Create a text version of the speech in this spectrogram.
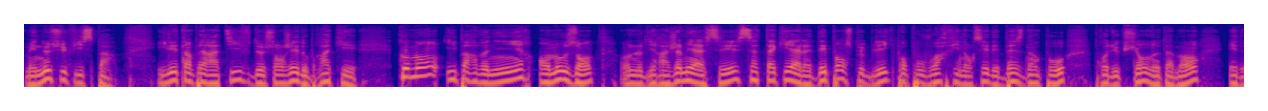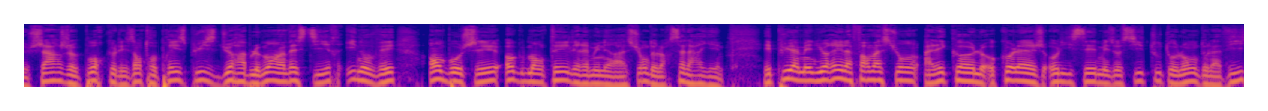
mais ne suffisent pas. Il est impératif de changer de braquet. Comment y parvenir en osant, on ne le dira jamais assez, s'attaquer à la dépense publique pour pouvoir financer des baisses d'impôts, production notamment, et de charges pour que les entreprises puissent durablement investir, innover, embaucher, augmenter les rémunérations de leurs salariés. Et puis améliorer la formation à l'école, au collège, au lycée, mais aussi tout au long de la vie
